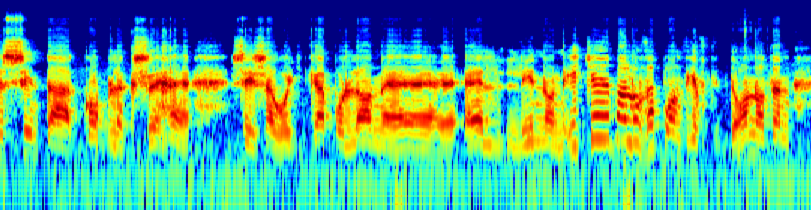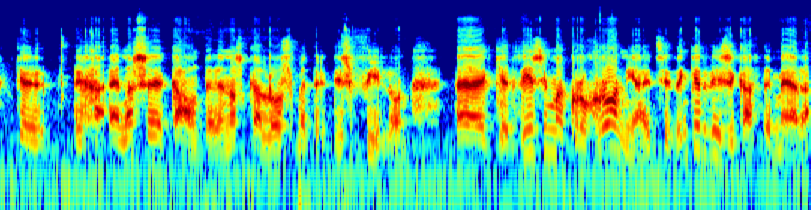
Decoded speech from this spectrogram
συν τα κόμπλεξ ε, σε εισαγωγικά πολλών ε, Ελλήνων ή και αλλοδαπών διευθυντών όταν και ένας counter, ένας καλός μετρητής φίλων ε, κερδίζει μακροχρόνια, έτσι, δεν κερδίζει κάθε μέρα.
